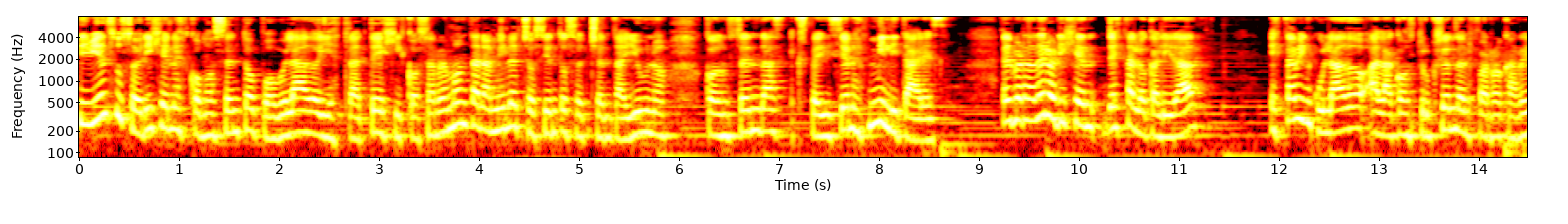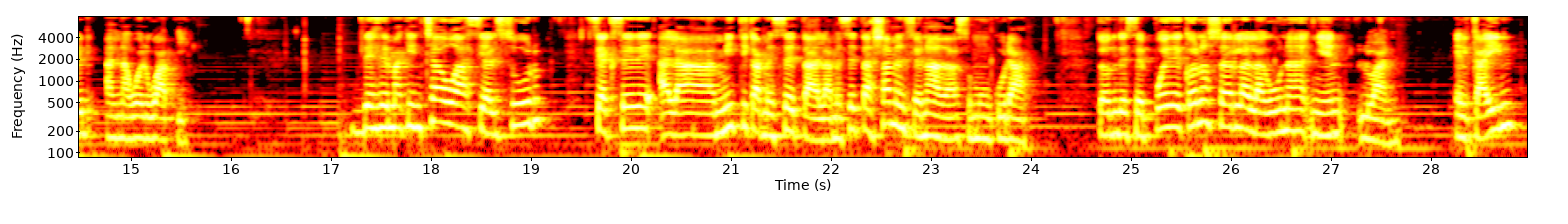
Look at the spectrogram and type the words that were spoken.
Si bien sus orígenes como centro poblado y estratégico se remontan a 1881 con sendas expediciones militares, el verdadero origen de esta localidad está vinculado a la construcción del ferrocarril al Nahuel Huapi. Desde Maquinchao hacia el sur se accede a la mítica meseta, la meseta ya mencionada, Sumuncurá, donde se puede conocer la laguna Ñen Luan. El Caín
